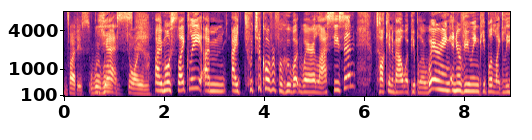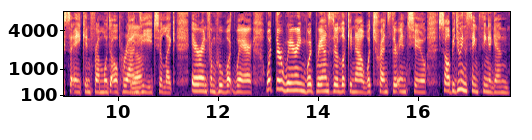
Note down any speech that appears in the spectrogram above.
buddies, we will Yes, join. I most likely I'm. I t- took over for Who What Wear last season, talking about what people are wearing, interviewing people like Lisa Aiken from Moda Operandi to like Erin from Who What Wear, what they're wearing, what brands they're looking at, what trends they're into. So I'll be doing the same thing again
